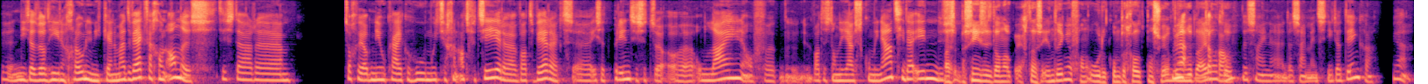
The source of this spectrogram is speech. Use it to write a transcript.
Eh, niet dat we dat hier in Groningen niet kennen, maar het werkt daar gewoon anders. Het is daar eh, toch weer opnieuw kijken hoe moet je gaan adverteren, wat werkt. Eh, is het print, is het online of wat is dan de juiste combinatie daarin? Dus, Maar, maar zien ze het dan ook echt als indringen van oeh, er komt een groot concern binnen ja, op het eiland? dat kan. Er zijn, er zijn mensen die dat denken. Ja.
